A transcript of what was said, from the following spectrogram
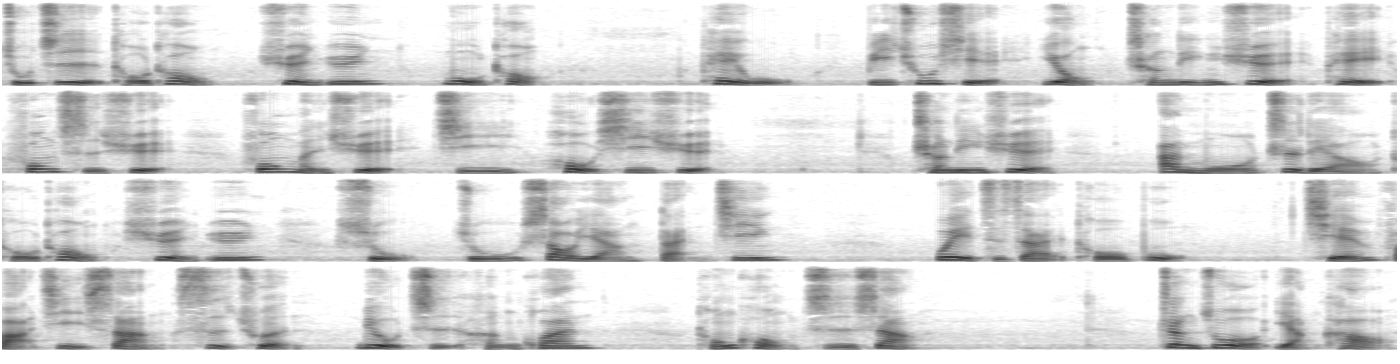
主治头痛、眩晕、目痛。配伍鼻出血，用承陵穴配风池穴、风门穴及后溪穴。承陵穴。按摩治疗头痛、眩晕，属足少阳胆经，位置在头部前发际上四寸，六指横宽，瞳孔直上。正坐仰靠，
